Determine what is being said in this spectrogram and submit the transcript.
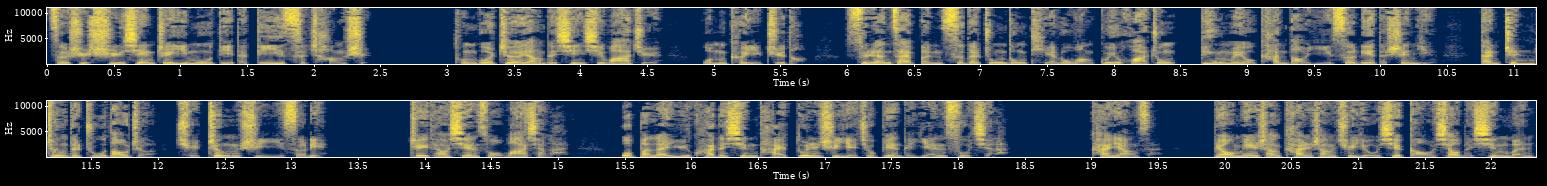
则是实现这一目的的第一次尝试。通过这样的信息挖掘，我们可以知道，虽然在本次的中东铁路网规划中并没有看到以色列的身影，但真正的主导者却正是以色列。这条线索挖下来，我本来愉快的心态顿时也就变得严肃起来。看样子，表面上看上去有些搞笑的新闻，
